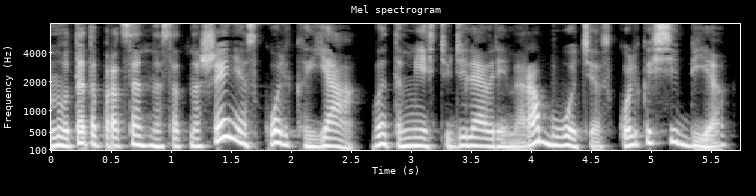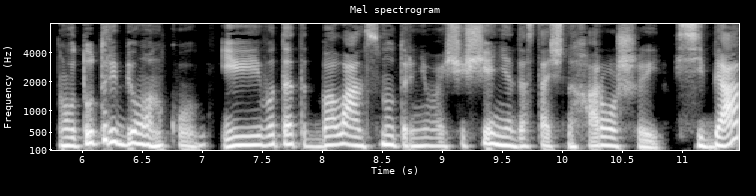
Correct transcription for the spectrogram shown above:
ну, вот это процентное соотношение, сколько я в этом месте уделяю время работе, сколько себе, вот тут ребенку, и вот этот баланс внутреннего ощущения достаточно хороший себя,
